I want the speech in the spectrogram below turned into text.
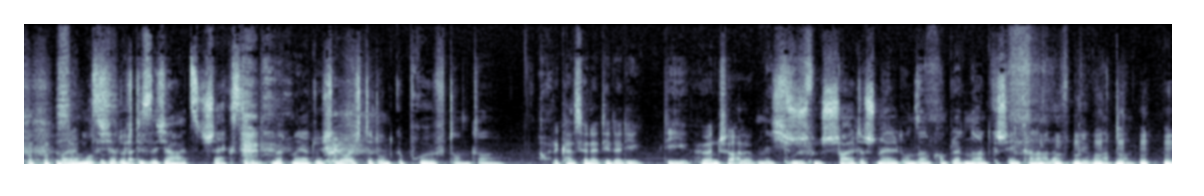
weil dann muss ich ja durch die Sicherheitschecks, dann wird man ja durchleuchtet und geprüft und äh, Aber du kannst ja nicht hinter die die Hirnschale ich prüfen. schalte schnell unseren kompletten Randgeschehen-Kanal auf privat an.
